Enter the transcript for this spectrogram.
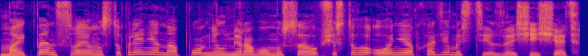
Майк Пенс в своем выступлении напомнил мировому сообществу о необходимости защищать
